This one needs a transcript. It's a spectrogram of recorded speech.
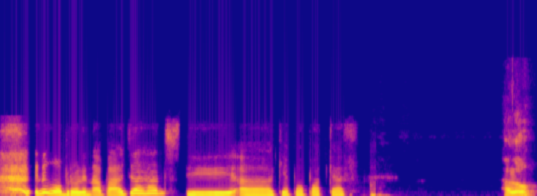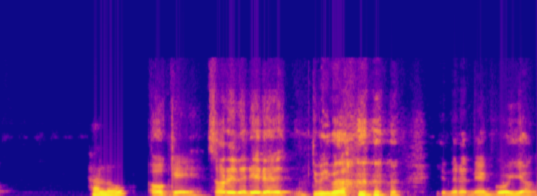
Ini ngobrolin apa aja Hans di uh, Kepo Podcast? Halo? Halo? Oke, okay. sorry tadi ada tiba-tiba internetnya goyang.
